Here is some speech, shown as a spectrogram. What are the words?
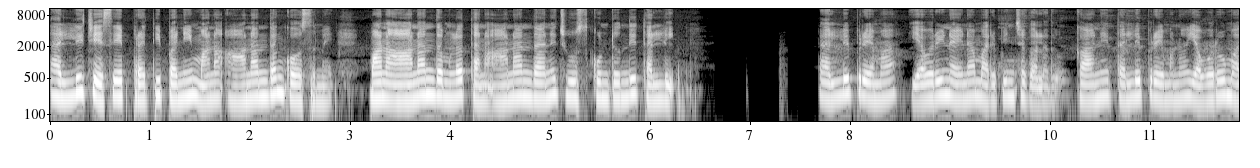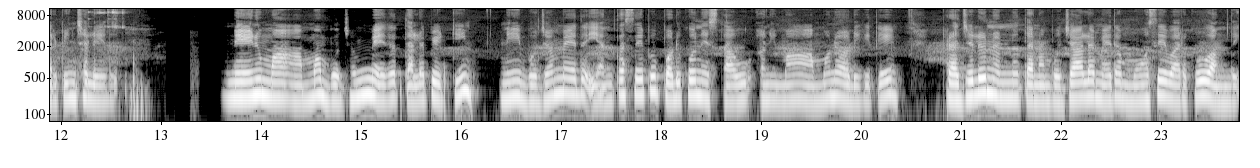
తల్లి చేసే ప్రతి పని మన ఆనందం కోసమే. మన ఆనందంలో తన ఆనందాన్ని చూసుకుంటుంది తల్లి. తల్లి ప్రేమ ఎవరినైనా మరిపించగలదు కానీ తల్లి ప్రేమను ఎవరూ మరిపించలేదు. నేను మా అమ్మ భుజం మీద తలపెట్టి నీ భుజం మీద ఎంతసేపు పడుకొనిస్తావు? అని మా అమ్మను అడిగితే ప్రజలు నన్ను తన భుజాల మీద మోసే వరకు అంది.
